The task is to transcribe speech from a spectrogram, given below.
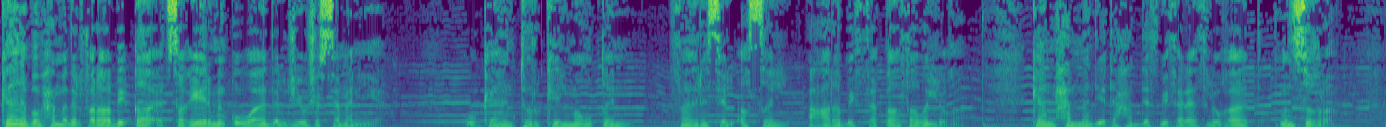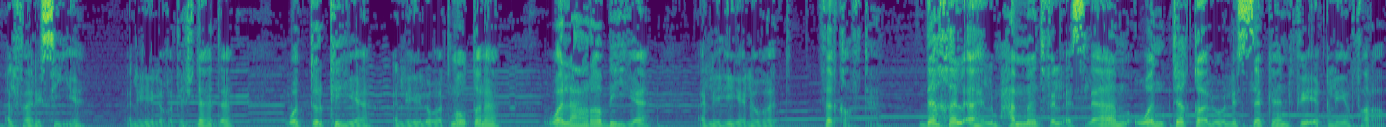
كان أبو محمد الفارابي قائد صغير من قواد الجيوش السمنية وكان تركي الموطن فارس الأصل عربي الثقافة واللغة. كان محمد يتحدث بثلاث لغات من صغره. الفارسية اللي هي لغة أجدادة والتركية اللي هي لغة موطنة والعربية اللي هي لغة ثقافته دخل أهل محمد في الإسلام وانتقلوا للسكن في إقليم فراب.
